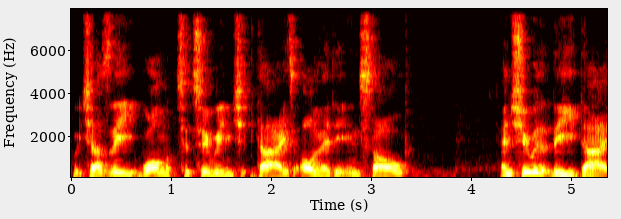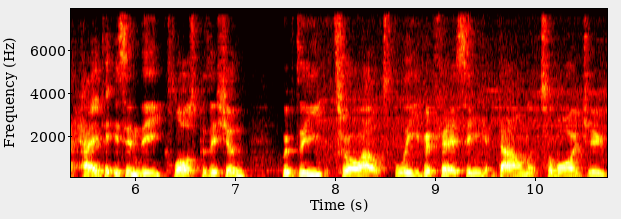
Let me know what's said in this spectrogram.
which has the 1 to 2 inch dies already installed. Ensure that the die head is in the closed position with the throwout lever facing down towards you.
